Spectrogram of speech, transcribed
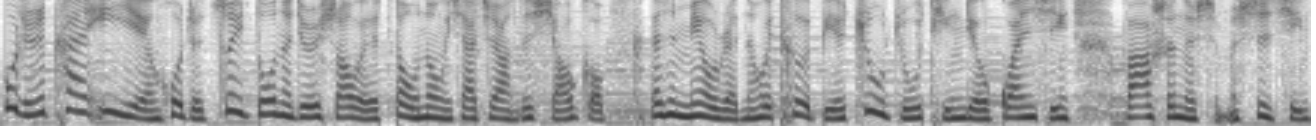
或者是看一眼，或者最多呢，就是稍微逗弄一下这样子小狗，但是没有人呢会特别驻足停留关心发生了什么事情。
